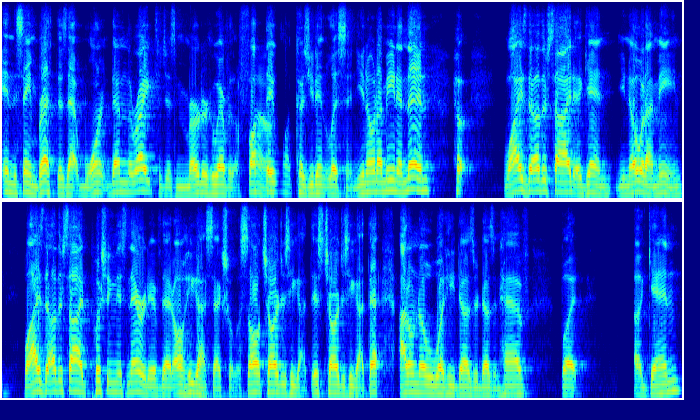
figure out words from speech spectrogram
in the same breath, does that warrant them the right to just murder whoever the fuck No. they want because you didn't listen? You know what I mean? And then, why is the other side again? You know what I mean? Why is the other side pushing this narrative that oh he got sexual assault charges, he got this charges, he got that? I don't know what he does or doesn't have, but again,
